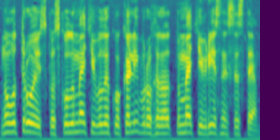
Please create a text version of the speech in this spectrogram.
Новотроїцького з кулеметів великого калібру гранатометів різних систем.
